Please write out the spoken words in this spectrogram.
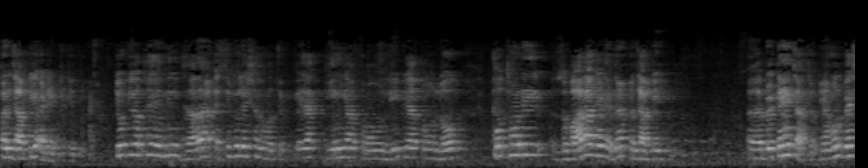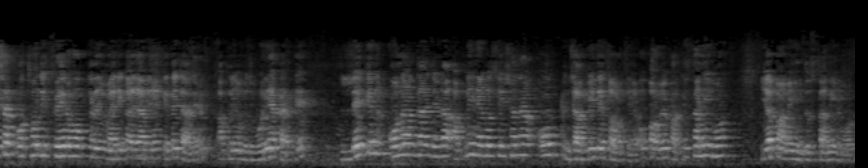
ਪੰਜਾਬੀ ਆਇਡੈਂਟੀਟੀ ਦੀ, ਕਿਉਂਕਿ ਉੱਥੇ ਇੰਨੀ ਜ਼ਿਆਦਾ ਐਸਿਮੀਲੇਸ਼ਨ ਹੋ ਚੁੱਕੀ ਹੈ ਜਾਂ ਕੀਨੀਆ ਤੋਂ, ਲੀਬੀਆ ਤੋਂ ਲੋਕ, ਉੱਥੋਂ ਦੀ ਦੁਬਾਰਾ ਜਿਹੜੇ ਨਾ ਪੰਜਾਬੀ ਬ੍ਰਿਟੇਨ ਚ ਆ ਚੁੱਕੇ ਹੁਣ ਬੇਸ਼ੱਕ ਉੱਥੋਂ ਦੀ ਫੇਰ ਉਹ ਕਿਤੇ ਅਮਰੀਕਾ ਜਾ ਰਹੇ ਆ ਕਿਤੇ ਜਾ ਰਹੇ ਆ ਆਪਣੀਆਂ ਮਜਬੂਰੀਆਂ ਕਰਕੇ। ਲੇਕਿਨ ਉਹਨਾਂ ਦਾ ਜਿਹੜਾ ਆਪਣੀ ਨੈਗੋਸੀਏਸ਼ਨ ਹੈ, ਉਹ ਪੰਜਾਬੀ ਦੇ ਤੌਰ ਤੇ ਹੈ। ਉਹ ਭਾਵੇਂ ਪਾਕਿਸਤਾਨੀ ਹੋਣ ਜਾਂ ਭਾਵੇਂ ਹਿੰਦੁਸਤਾਨੀ ਹੋਣ।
